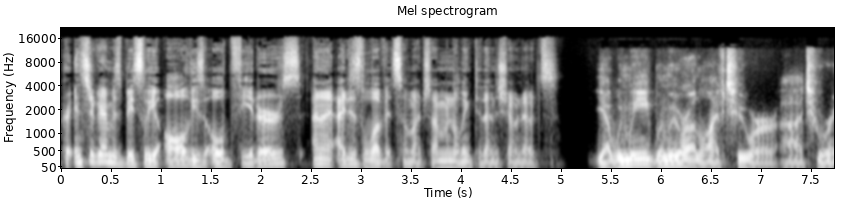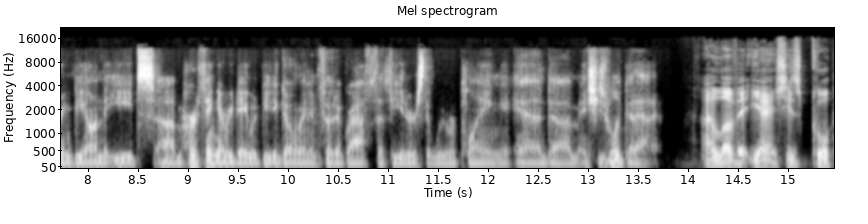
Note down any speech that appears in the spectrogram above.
her Instagram is basically all these old theaters, and I, I just love it so much. So I'm going to link to that in the show notes. Yeah, when we when we were on live tour, uh, touring Beyond the Eats, um, her thing every day would be to go in and photograph the theaters that we were playing, and um, and she's really good at it. I love it. Yeah, she's cool,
